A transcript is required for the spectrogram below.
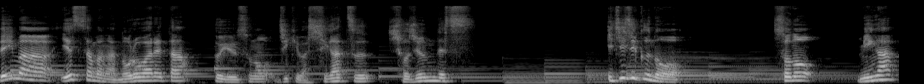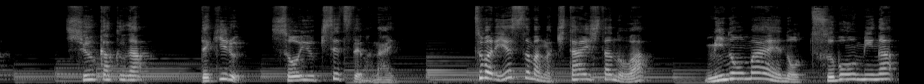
で、今、イエス様が呪われたというその時期は4月初旬です。いちじくのその実が収穫ができるそういう季節ではない。つまりイエス様が期待したのは実の前のつぼみが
